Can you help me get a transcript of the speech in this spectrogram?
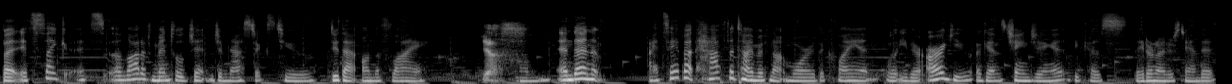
But it's like it's a lot of mental gy- gymnastics to do that on the fly. Yes. Um, and then I'd say about half the time, if not more, the client will either argue against changing it because they don't understand it,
